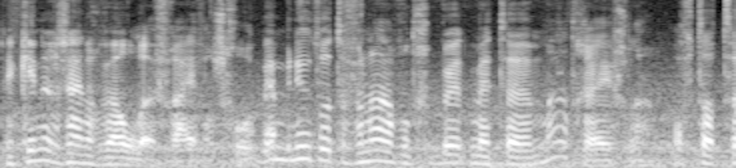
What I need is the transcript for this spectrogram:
De kinderen zijn nog wel eh, vrij van school. Ik ben benieuwd wat er vanavond gebeurt met eh, maatregelen. Of dat...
